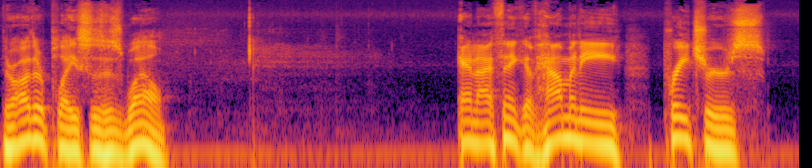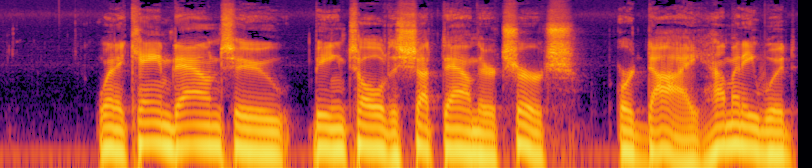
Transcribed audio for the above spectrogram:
There are other places as well. And I think of how many preachers, when it came down to being told to shut down their church or die, how many would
